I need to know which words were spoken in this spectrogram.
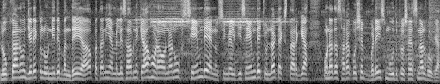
ਲੋਕਾਂ ਨੂੰ ਜਿਹੜੇ ਕਲੋਨੀ ਦੇ ਬੰਦੇ ਆ, ਪਤਾ ਨਹੀਂ ਐਮਐਲਏ ਸਾਹਿਬ ਨੇ ਕਿਹਾ ਹੋਣਾ, ਉਹਨਾਂ ਨੂੰ ਸੇਮ ਡੇ ਐਨਓਸੀ ਮਿਲ ਗਈ ਸੇਮ ਡੇ ਚੁੱਲ੍ਹਾ ਟੈਕਸ ਤਰ ਗਿਆ। ਉਹਨਾਂ ਦਾ ਸਾਰਾ ਕੁਝ ਬੜੇ ਹੀ ਸਮੂਥ ਪ੍ਰੋਸੈਸ ਨਾਲ ਹੋ ਗਿਆ।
